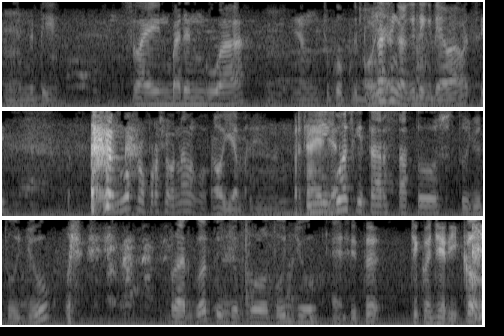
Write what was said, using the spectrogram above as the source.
Hmm. yang gede selain badan gua Hmm. yang cukup gede Oh, enggak iya. sih nggak gede-gede banget sih gua proporsional kok oh iya Ya kan? Percaya Tinggi aja. gua sekitar 177 berat gua 77 eh situ Chico Jericho.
